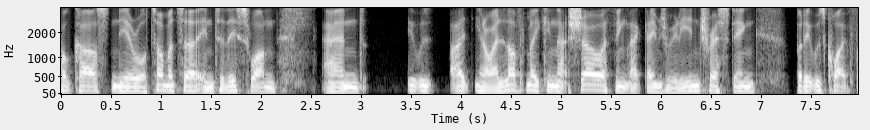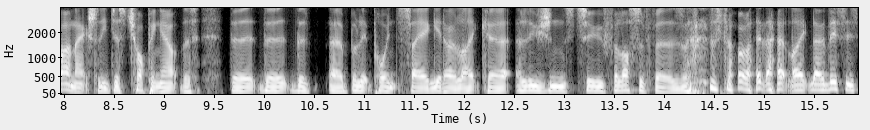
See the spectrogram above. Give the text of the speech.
podcast Nier Automata into this one. And it was I you know I loved making that show. I think that game's really interesting, but it was quite fun actually just chopping out the the the, the uh, bullet points saying you know like uh, allusions to philosophers and stuff like that. Like no, this is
